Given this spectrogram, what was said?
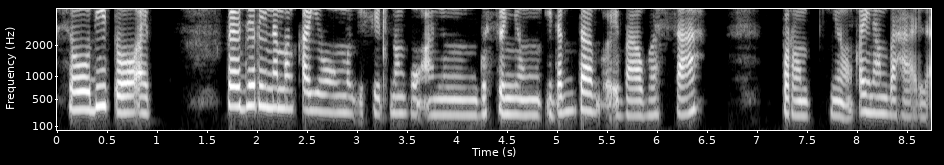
So, dito ay pwede rin naman kayong mag-isip ng kung anong gusto nyong idagdag o ibawas sa prompt nyo. Kayo nang bahala.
